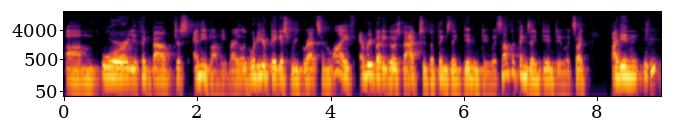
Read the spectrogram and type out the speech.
um, or you think about just anybody, right? Like, what are your biggest regrets in life? Everybody goes back to the things they didn't do. It's not the things they did do. It's like I didn't mm-hmm.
